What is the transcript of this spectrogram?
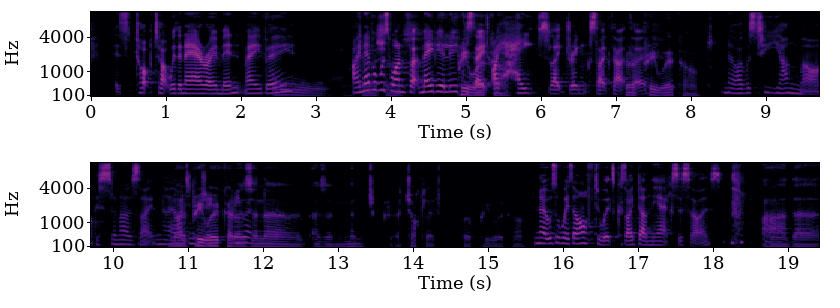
it's topped up with an aero mint, maybe. Ooh, I never was one for maybe a Lucozade. I hate like drinks like that But a though. pre-workout. no, I was too young, Mark. This is when I was like, no, I didn't drink pre-workout as an uh, as a mint a chocolate for a pre-workout. No, it was always afterwards because I'd done the exercise. Ah, the.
